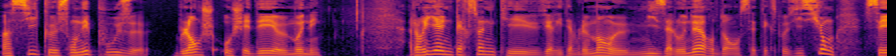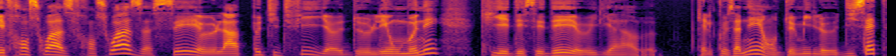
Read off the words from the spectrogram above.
ainsi que son épouse, Blanche Ochédé euh, Monet. Alors il y a une personne qui est véritablement euh, mise à l'honneur dans cette exposition, c'est Françoise. Françoise, c'est la petite fille de Léon Monnet qui est décédée il y a quelques années, en 2017,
